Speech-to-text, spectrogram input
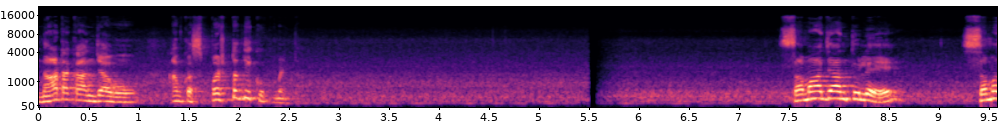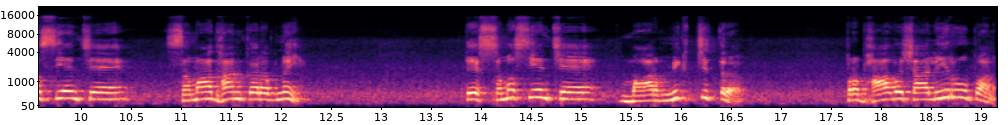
नाटकान जावो आमकां स्पश्ट दिकूंक मेळटा समाजान तुले समस्येंचें समाधान करप न्हय ते समस्येंचें मार्मीक चित्र प्रभावशाली रुपान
